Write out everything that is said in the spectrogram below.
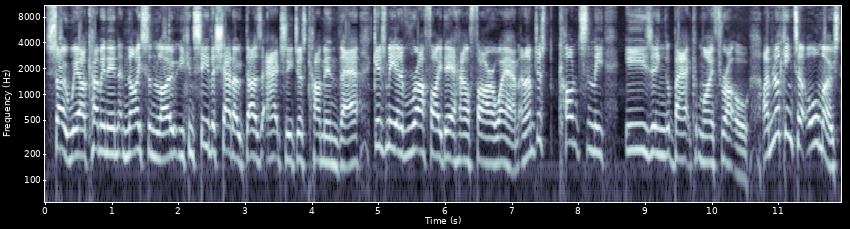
so we are coming in nice and low. You can see the shadow does actually just come in there, gives me a rough idea how far away I am, and I'm just constantly easing back my throttle. I'm looking to almost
